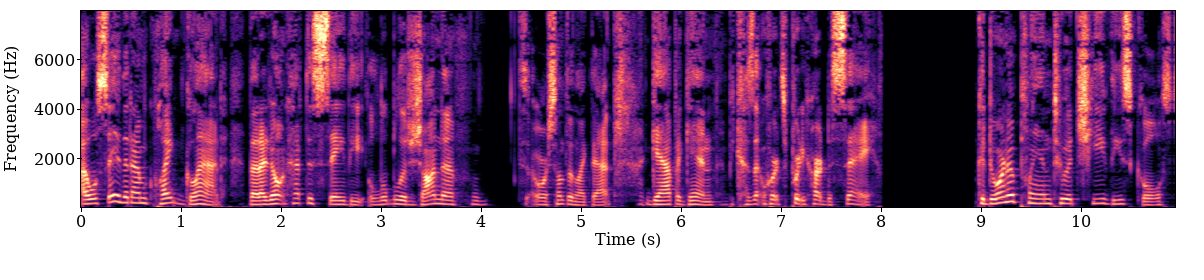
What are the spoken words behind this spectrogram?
I will say that I'm quite glad that I don't have to say the Ljubljana or something like that gap again, because that word's pretty hard to say. Cadorna planned to achieve these goals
